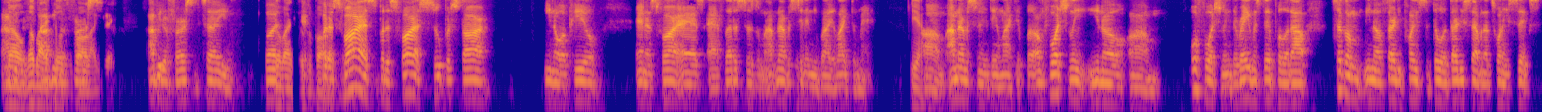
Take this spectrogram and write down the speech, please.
I'll no, be the, nobody I'll be the throws the ball first. like. I'll be the first to tell you. But Nobody throws the ball. but as far as but as far as superstar, you know, appeal, and as far as athleticism, I've never seen anybody like the man. Yeah. Um, I've never seen anything like it. But unfortunately, you know, um, or fortunately, the Ravens did pull it out. Took them, you know, 30 points to do it, 37 to 26.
